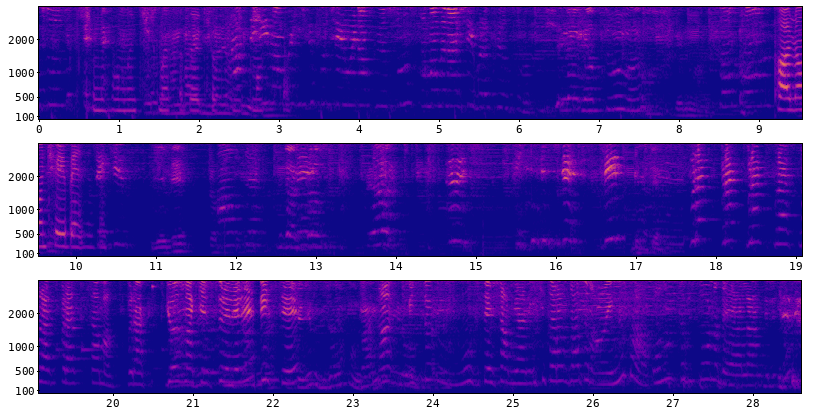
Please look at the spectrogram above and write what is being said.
30. Şimdi bunun çıkması da çok büyük dediğim masraf. anda hiçbir fırçayı oynatmıyorsunuz. Tamamen her şeyi bırakıyorsunuz. Bir şeyler yaptım ama. Benim. Son 10, Parlaonçoya benzesin. 8, 7. 6, Bir dakika. 5, 4, 3, 2, 1. Bitti. Bırak, bırak, bırak, bırak, bırak, bırak. Tamam, bırak. Göz makyajı süreleri Bir şey bitti. değil mi? Güzel yapmamışsın. Ha, bir sor- muhteşem yani iki taraf zaten aynı da onu tabii sonra değerlendireceğiz.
